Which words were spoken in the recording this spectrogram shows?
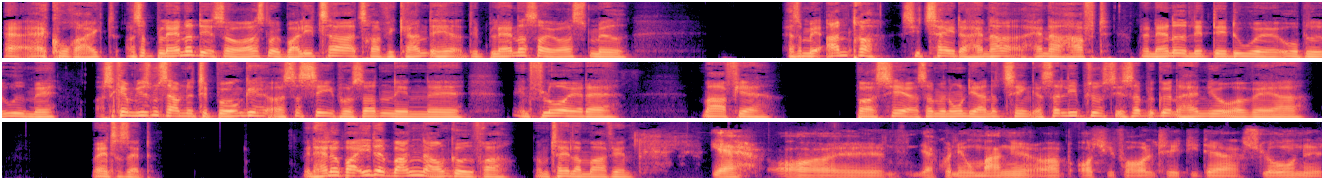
er, er korrekt. Og så blander det sig også, når vi bare lige tager trafikante her, det blander sig jo også med, altså med andre citater, han har, han har haft. Blandt andet lidt det, du øh, åbnede ud med. Og så kan man ligesom samle til bunke, og så se på sådan en, øh, en Florida mafia boss her, og så med nogle af de andre ting. Og så lige pludselig, så begynder han jo at være, være interessant. Men han er jo bare et af mange navne gået fra, når man taler om mafiaen. Ja, og øh, jeg kunne nævne mange, op, også i forhold til de der slående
